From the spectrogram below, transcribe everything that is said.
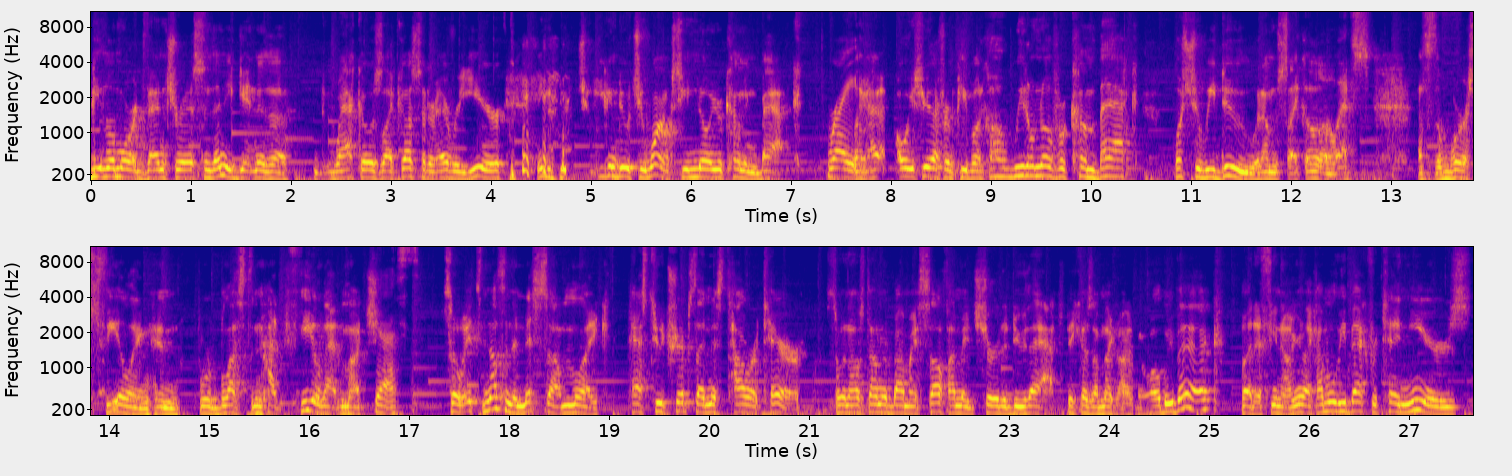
be a little more adventurous and then you get into the wackos like us that are every year you can do what you, can do what you want because you know you're coming back Right. like I always hear that from people like, oh, we don't know if we'll come back. What should we do? And I'm just like, oh, that's that's the worst feeling. And we're blessed to not feel that much. yes. So it's nothing to miss something. Like past two trips, I missed Tower of Terror. So when I was down there by myself, I made sure to do that because I'm like, I know I'll be back. But if you know, you're like, I'm gonna be back for 10 years.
